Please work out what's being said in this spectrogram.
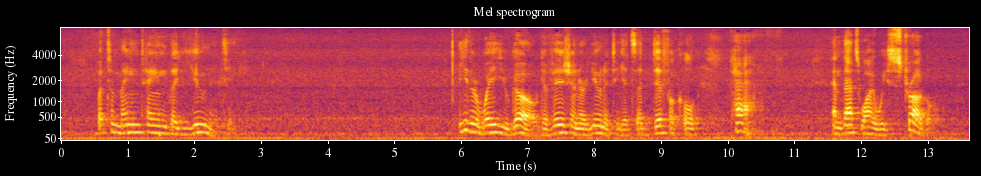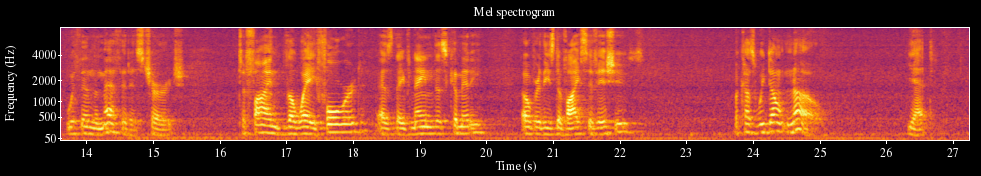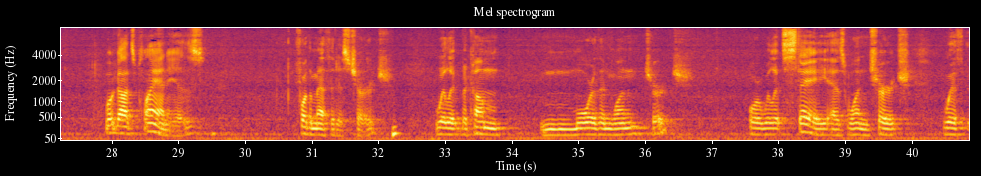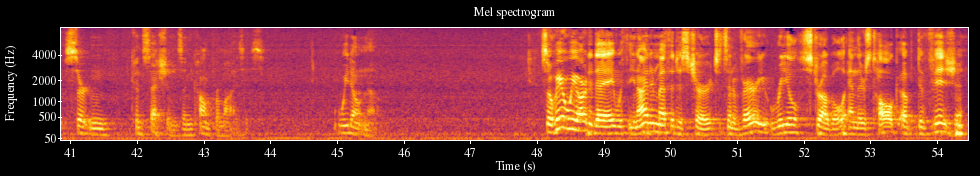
but to maintain the unity. Either way you go, division or unity, it's a difficult path. And that's why we struggle within the Methodist Church to find the way forward, as they've named this committee, over these divisive issues. Because we don't know yet what God's plan is for the Methodist Church. Will it become more than one church? Or will it stay as one church with certain concessions and compromises? We don't know. So here we are today with the United Methodist Church. It's in a very real struggle, and there's talk of division.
